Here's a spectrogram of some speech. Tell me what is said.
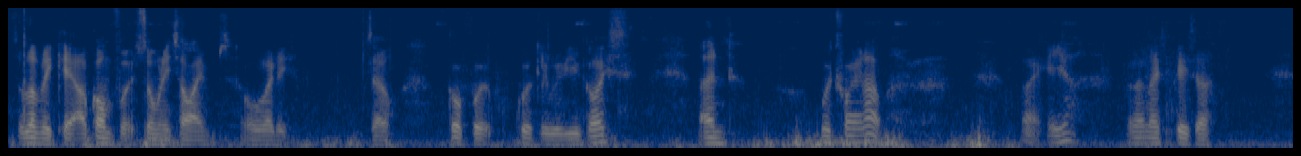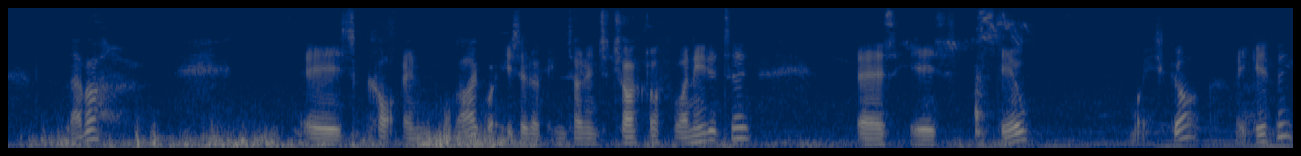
It's a lovely kit, I've gone for it so many times already. So, I'll go for it quickly with you guys and we'll try it out. Right here, a uh, nice piece of leather. It's cotton rag, what he said I can turn into char cloth if I needed to. There's his steel, what he's got, they give me.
